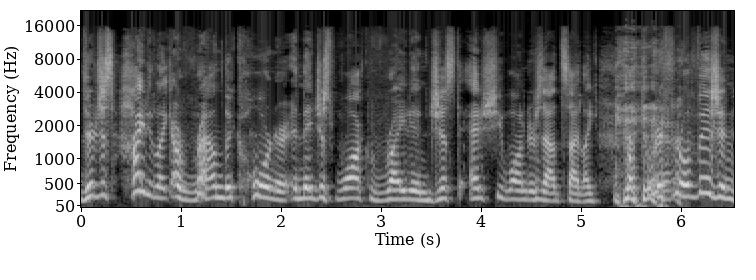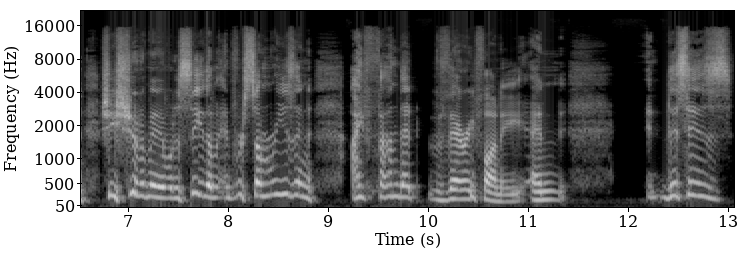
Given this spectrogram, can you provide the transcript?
they're just hiding like around the corner and they just walk right in just as she wanders outside. Like her peripheral vision, she should have been able to see them. And for some reason, I found that very funny. And this is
